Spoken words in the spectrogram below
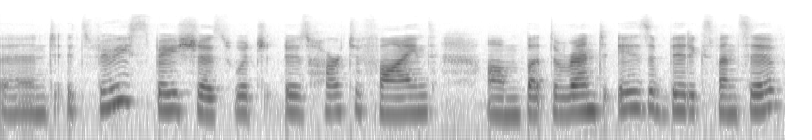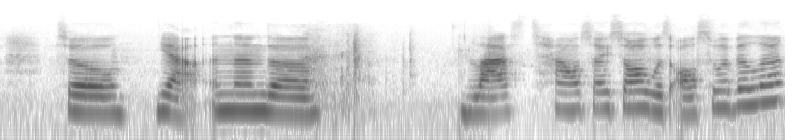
and it's very spacious which is hard to find um, but the rent is a bit expensive so yeah and then the last house I saw was also a villa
